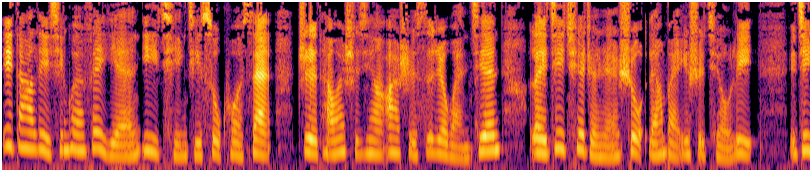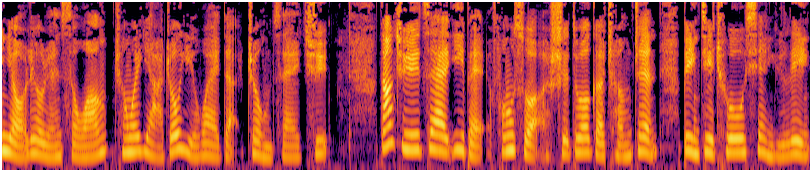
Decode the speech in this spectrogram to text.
意大利新冠肺炎疫情急速扩散，至台湾时间二十四日晚间，累计确诊人数两百一十九例，已经有六人死亡，成为亚洲以外的重灾区。当局在易北封锁十多个城镇，并寄出限娱令，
